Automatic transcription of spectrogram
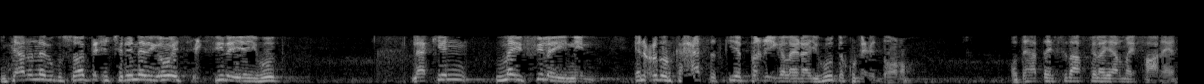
Intaanu nebigu soo bixi jirin nebiga way isxigsiinayeen yuhuudda laakiin may filaynin in cudurka xasadka iyo baqiga la ydhaha yuhuudda ku dhici doono. Oo dee hadday sidaa filayaan may faaneen.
